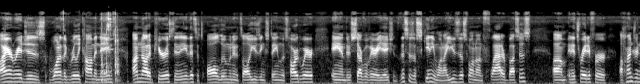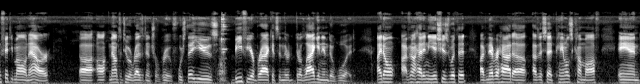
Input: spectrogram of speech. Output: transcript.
IronRidge is one of the really common names. I'm not a purist in any of this. It's all aluminum. It's all using stainless hardware, and there's several variations. This is a skinny one. I use this one on flatter buses, um, and it's rated for 150 mile an hour uh, mounted to a residential roof, which they use beefier brackets and they're, they're lagging into wood. I don't, I've not had any issues with it. I've never had, uh, as I said, panels come off and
